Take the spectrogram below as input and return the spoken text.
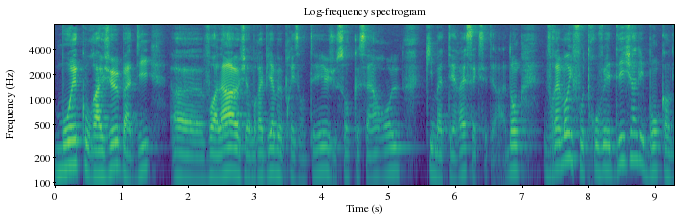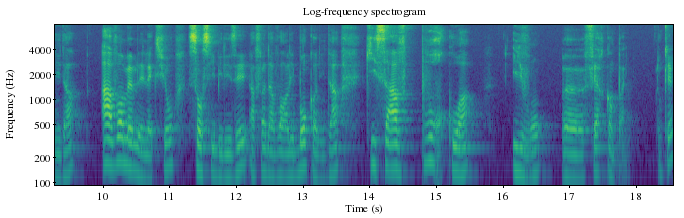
moins courageux bah, dit euh, voilà, j'aimerais bien me présenter, je sens que c'est un rôle qui m'intéresse, etc. Donc vraiment, il faut trouver déjà les bons candidats avant même l'élection, sensibiliser afin d'avoir les bons candidats qui savent pourquoi ils vont euh, faire campagne. ok?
